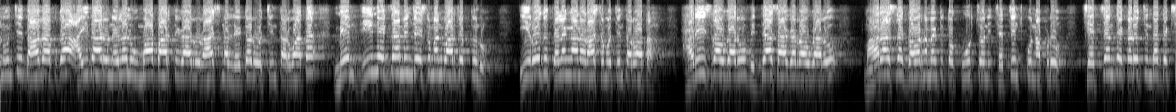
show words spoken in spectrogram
నుంచి దాదాపుగా ఐదారు నెలలు ఉమాభారతి గారు రాసిన లెటర్ వచ్చిన తర్వాత మేము దీన్ని ఎగ్జామిన్ చేసినామని వారు చెప్తున్నారు ఈరోజు తెలంగాణ రాష్ట్రం వచ్చిన తర్వాత హరీష్ రావు గారు విద్యాసాగర్ రావు గారు మహారాష్ట్ర గవర్నమెంట్తో కూర్చొని చర్చించుకున్నప్పుడు చర్చ అంతా ఎక్కడొచ్చింది అధ్యక్ష?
